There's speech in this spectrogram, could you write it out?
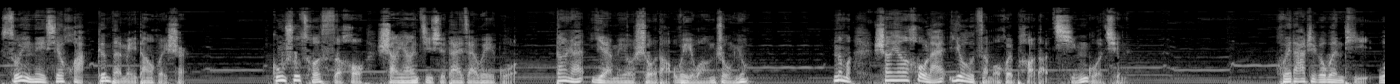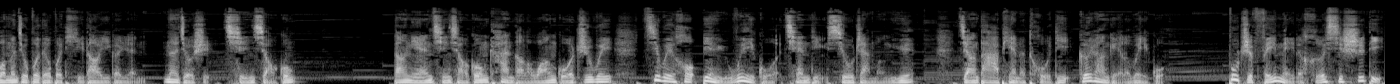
所以那些话根本没当回事儿。公叔痤死后，商鞅继续待在魏国，当然也没有受到魏王重用。那么，商鞅后来又怎么会跑到秦国去呢？回答这个问题，我们就不得不提到一个人，那就是秦孝公。当年秦孝公看到了亡国之危，继位后便与魏国签订休战盟约，将大片的土地割让给了魏国。不止肥美的河西湿地，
